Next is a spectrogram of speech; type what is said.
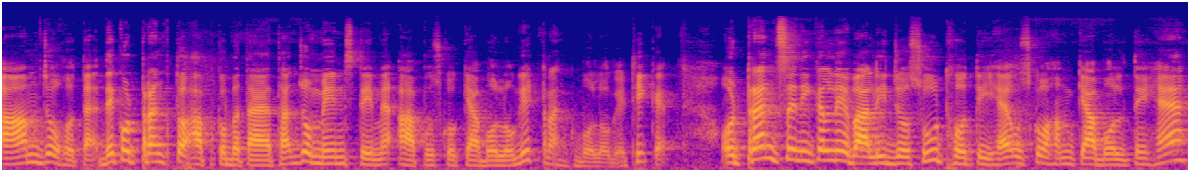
आम जो होता है, देखो ट्रंक तो आपको बताया था, जो मेन स्टेम है आप उसको क्या बोलोगे? ट्रंक बोलोगे, ठीक है? और ट्रंक से निकलने वाली जो सूट होती है, उसको हम क्या बोलते हैं?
